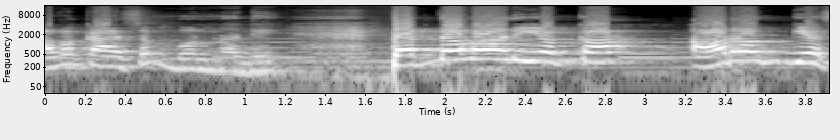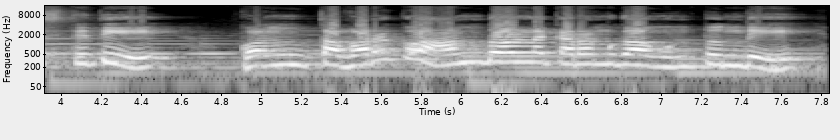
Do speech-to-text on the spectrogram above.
అవకాశం ఉన్నది. పెద్దవారి యొక్క ఆరోగ్య స్థితి కొంతవరకు ఆందోళనకరంగా ఉంటుంది.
